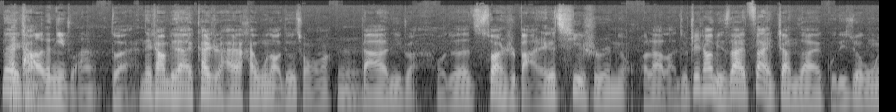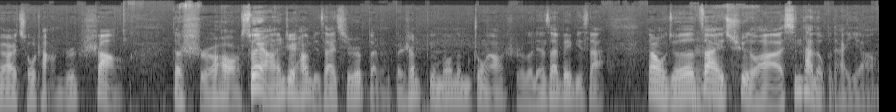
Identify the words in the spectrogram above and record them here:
那打了场个逆转，对那场比赛开始还还无脑丢球嘛，嗯，打了逆转，我觉得算是把这个气势扭回来了。就这场比赛再站在古迪雀公园球场之上的时候，虽然这场比赛其实本本身并没有那么重要，只是个联赛杯比赛，但是我觉得嗯再去的话，心态都不太一样了，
